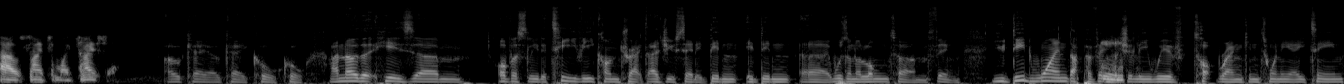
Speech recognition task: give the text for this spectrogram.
I was signed to Mike Tyson. Okay, okay, cool, cool. I know that his um, obviously the TV contract, as you said, it didn't, it didn't, uh, it wasn't a long term thing. You did wind up eventually mm. with Top Rank in 2018.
